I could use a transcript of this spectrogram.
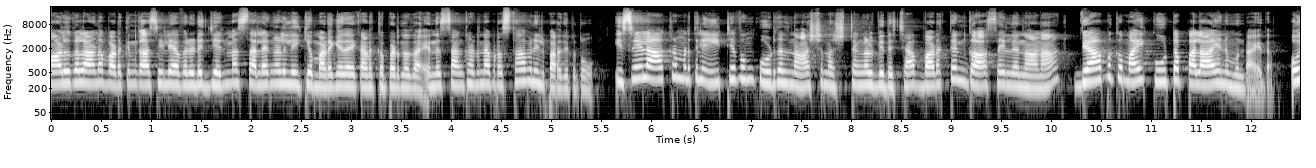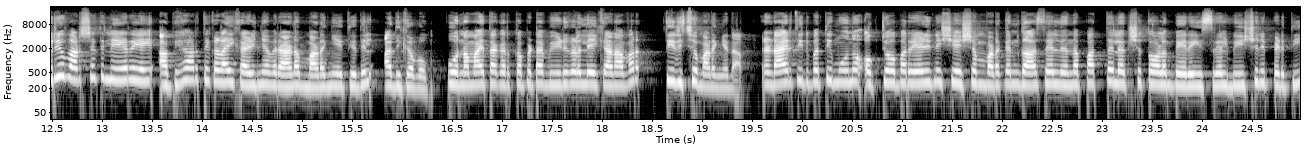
ആളുകളാണ് വടക്കൻ ഗാസയിലെ അവരുടെ ജന്മസ്ഥലങ്ങളിലേക്ക് മടങ്ങിയതായി കണക്കപ്പെടുന്നത് എന്ന് സംഘടന പ്രസ്താവനയിൽ പറഞ്ഞിരുന്നു. ഇസ്രയേൽ ആക്രമണത്തിൽ ഏറ്റവും കൂടുതൽ നാശനഷ്ടങ്ങൾ വിതച്ച വടക്കൻ ഗാസയിൽ നിന്നാണ് വ്യാപകമായി കൂട്ടപലായനമുണ്ടായത് ഒരു വർഷത്തിലേറെയായി അഭയാർത്ഥികളായി കഴിഞ്ഞവരാണ് മടങ്ങിയെത്തിയതിൽ അധികവും. പൂർണമായി തകർക്കപ്പെട്ട വീടുകളിലേക്കാണ് അവർ തിരിച്ചു മടങ്ങിയത് രണ്ടായിരത്തി ഇരുപത്തി മൂന്ന് ഒക്ടോബർ ഏഴിന് ശേഷം വടക്കൻ ഗാസയിൽ നിന്ന് പത്ത് ലക്ഷത്തോളം പേരെ ഇസ്രയേൽ ഭീഷണിപ്പെടുത്തി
